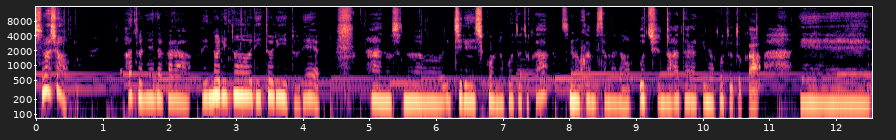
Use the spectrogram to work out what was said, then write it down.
しましょう。あとね、だから、祈りのリトリートで、あの、その一霊思考のこととか、その神様の宇宙の働きのこととか、えー、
